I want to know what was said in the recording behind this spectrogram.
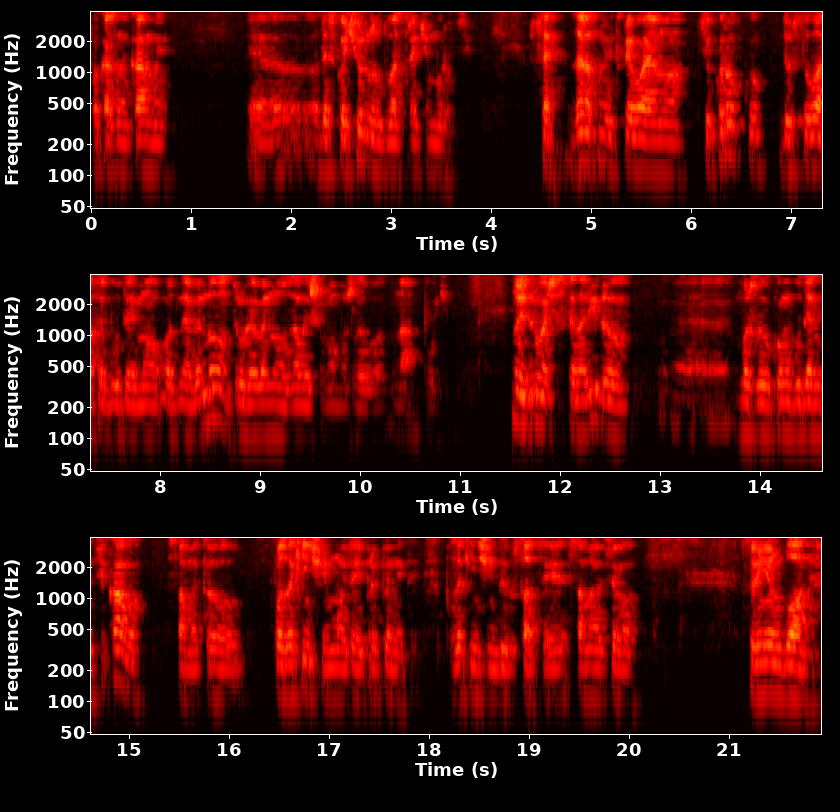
показниками е, одеського чорного у 23-му році. Все, зараз ми відкриваємо цю коробку. Дегустувати будемо одне вино, друге вино залишимо, можливо, на потім. Ну і друга частина відео, е, можливо, кому буде не цікаво, саме то по закінченню можете і припинити. По закінченню дегустації саме цього Sauvignon Blanc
